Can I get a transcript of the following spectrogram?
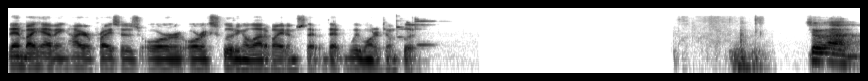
than by having higher prices or or excluding a lot of items that, that we wanted to include. So uh,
